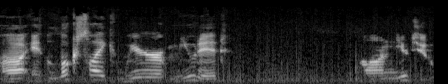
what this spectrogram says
Uh, it looks like we're muted. on YouTube.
